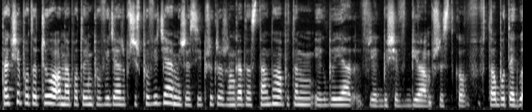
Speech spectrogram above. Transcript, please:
Tak się potoczyło, ona potem mi powiedziała, że przecież powiedziała mi, że jest jej przykro, że on gada z tamtą, a potem jakby ja jakby się wbiłam wszystko w to, bo to jakby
